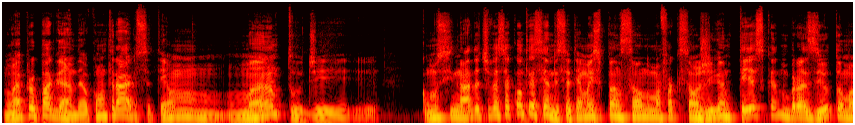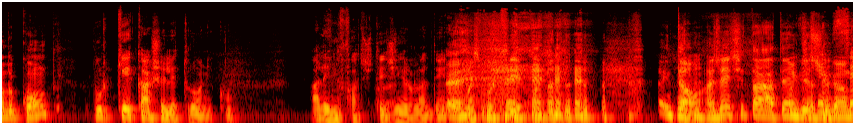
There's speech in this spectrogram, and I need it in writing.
não é propaganda, é o contrário. Você tem um, um manto de como se nada tivesse acontecendo. E você tem uma expansão de uma facção gigantesca no Brasil tomando conta. Por que caixa eletrônico? Além do fato de ter dinheiro lá dentro. É. Mas por quê? então, a gente está até investigando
